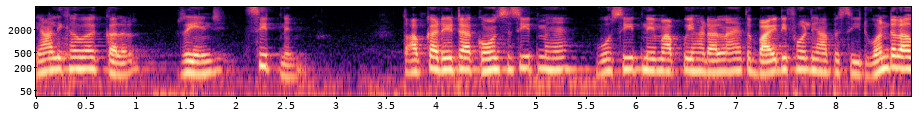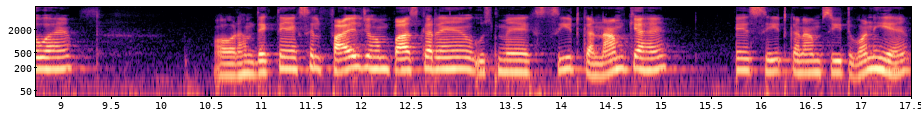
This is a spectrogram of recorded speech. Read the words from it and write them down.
यहाँ लिखा हुआ है कलर रेंज सीट नेम तो आपका डेटा कौन सी सीट में है? वो सीट नेम आपको यहाँ डालना है तो बाय डिफ़ॉल्ट यहाँ पे सीट वन डला हुआ है। और हम देखते हैं एक्सेल फ़ाइल जो हम पास कर रहे हैं, उसमें सीट का नाम क्या है? सीट का नाम सीट वन ही है।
